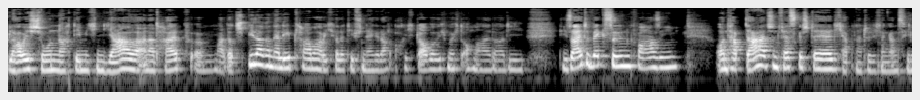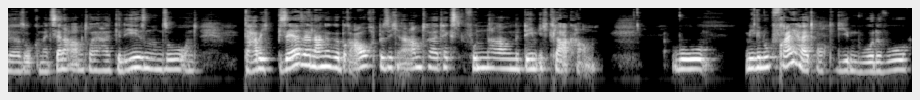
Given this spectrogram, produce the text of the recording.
glaube ich, schon, nachdem ich ein Jahr oder anderthalb ähm, mal als Spielerin erlebt habe, habe ich relativ schnell gedacht, ach, ich glaube, ich möchte auch mal da die, die Seite wechseln quasi. Und habe da halt schon festgestellt, ich habe natürlich dann ganz viele so kommerzielle Abenteuer halt gelesen und so und da habe ich sehr, sehr lange gebraucht, bis ich einen Abenteuertext gefunden habe, mit dem ich klarkam. Wo mir genug Freiheit auch gegeben wurde, wo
